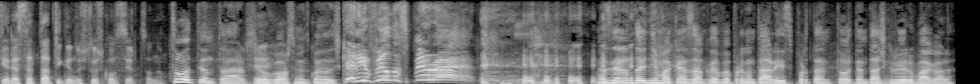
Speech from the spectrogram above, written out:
ter essa tática nos teus concertos ou não? Estou a tentar, É. eu gosto muito quando ele diz Can you feel the spirit? Mas ainda não tenho nenhuma canção que deva perguntar isso, portanto estou a tentar escrever uma agora.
